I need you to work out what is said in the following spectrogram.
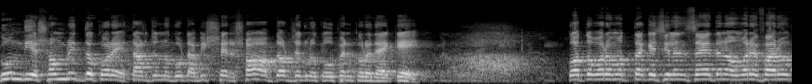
গুণ দিয়ে সমৃদ্ধ করে, তার জন্য গোটা বিশ্বের সব দরজাগুলোকে ওপেন করে দেয় কে? কত বড় মোত্তাকে ছিলেন সৈয়দনা ওমরে ফারুক?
